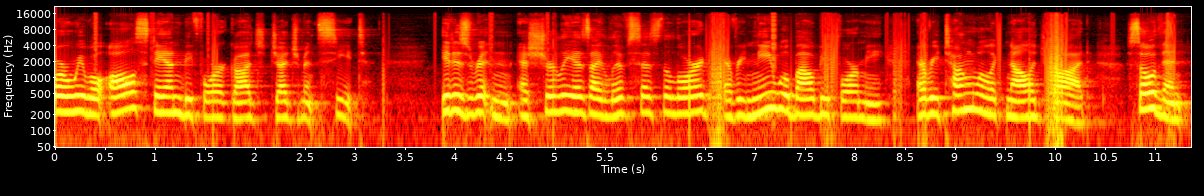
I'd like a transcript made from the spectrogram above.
For we will all stand before God's judgment seat. It is written, As surely as I live, says the Lord, every knee will bow before me, every tongue will acknowledge God. So then,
